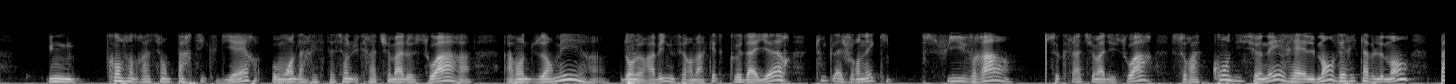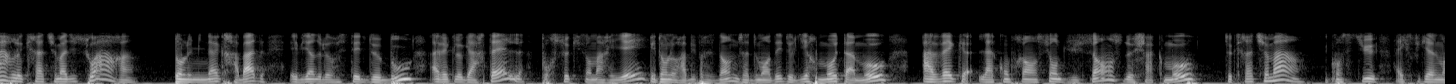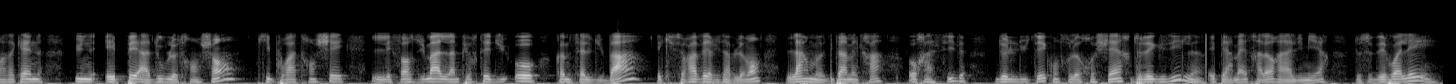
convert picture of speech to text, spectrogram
une concentration particulière au moment de la récitation du Kriyat le soir avant de dormir, dont le rabbi nous fait remarquer que d'ailleurs toute la journée qui suivra ce Kriyat du soir sera conditionnée réellement, véritablement par le Kriyat du soir. Dont le minag Rabad est bien de le rester debout avec le gartel pour ceux qui sont mariés, et dont le rabbi président nous a demandé de lire mot à mot avec la compréhension du sens de chaque mot ce Kriyat constitue, a expliqué Zaken, une épée à double tranchant qui pourra trancher les forces du mal, l'impureté du haut comme celle du bas, et qui sera véritablement l'arme qui permettra au chassid de lutter contre le rocher de l'exil et permettre alors à la lumière de se dévoiler.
